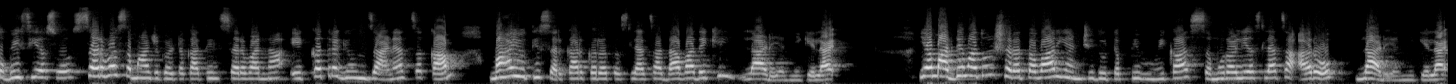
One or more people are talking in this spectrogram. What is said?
ओबीसी असो सर्व समाज घटकातील सर्वांना एकत्र घेऊन जाण्याचं काम महायुती सरकार करत असल्याचा दावा देखील लाड यांनी केलाय. या माध्यमातून शरद पवार यांची दुटप्पी भूमिका समोर आली असल्याचा आरोप लाड यांनी केलाय.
